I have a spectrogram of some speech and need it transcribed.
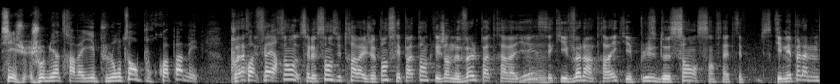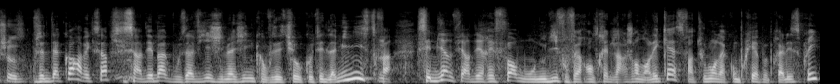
Je, je, veux bien travailler plus longtemps, pourquoi pas, mais pourquoi faire C'est le, sens du travail. Je pense que c'est pas tant que les gens ne veulent pas travailler, mmh. c'est qu'ils veulent un travail qui ait plus de sens, en fait. Ce qui n'est pas la même chose. Vous êtes d'accord avec ça? Parce que c'est un débat que vous aviez, j'imagine, quand vous étiez aux côtés de la ministre. Enfin, c'est bien de faire des réformes où on nous dit qu'il faut faire rentrer de l'argent dans les caisses. Enfin, tout le monde a compris à peu près l'esprit.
